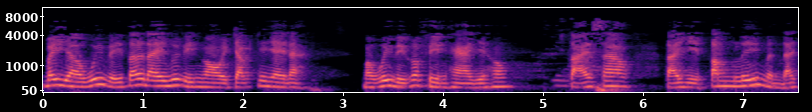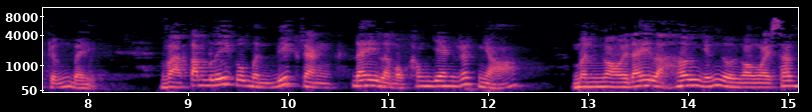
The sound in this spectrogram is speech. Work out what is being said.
Bây giờ quý vị tới đây quý vị ngồi chật như vậy nè Mà quý vị có phiền hà gì không? Tại sao? Tại vì tâm lý mình đã chuẩn bị Và tâm lý của mình biết rằng đây là một không gian rất nhỏ. Mình ngồi đây là hơn những người ngồi ngoài sân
